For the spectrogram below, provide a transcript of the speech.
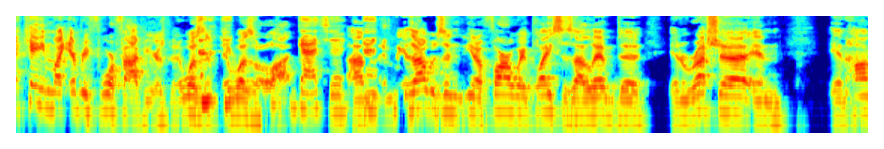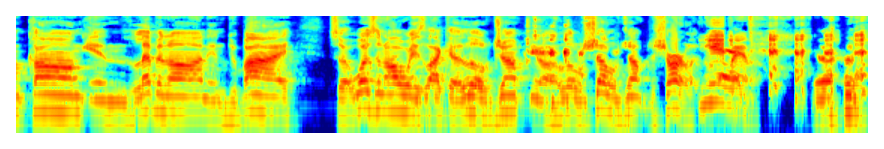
I came like every four or five years, but it wasn't it wasn't a lot. gotcha, um, gotcha. Because I was in you know faraway places. I lived uh, in Russia, in in Hong Kong, in Lebanon, in Dubai. So it wasn't always like a little jump, you know, a little shuttle jump to Charlotte. Yes.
